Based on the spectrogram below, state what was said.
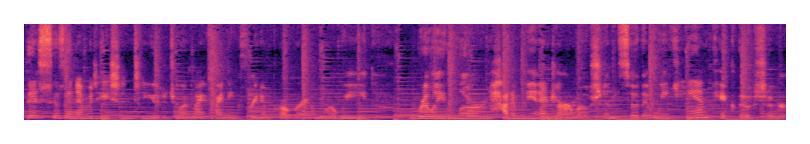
This is an invitation to you to join my Finding Freedom program where we really learn how to manage our emotions so that we can kick those sugar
